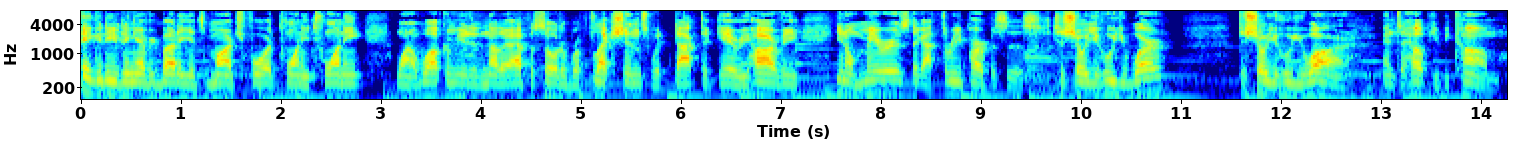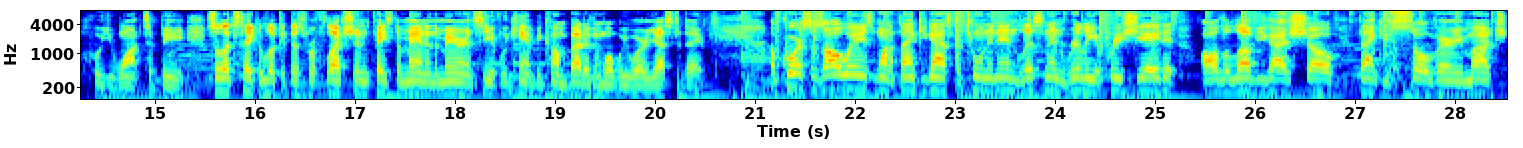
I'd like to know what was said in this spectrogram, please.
Hey, good evening, everybody. It's March 4th, 2020. Want to welcome you to another episode of Reflections with Dr. Gary Harvey. You know, mirrors, they got three purposes to show you who you were, to show you who you are, and to help you become who you want to be. So let's take a look at this reflection, face the man in the mirror, and see if we can't become better than what we were yesterday. Of course, as always, want to thank you guys for tuning in, listening. Really appreciate it. All the love you guys show. Thank you so very much.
